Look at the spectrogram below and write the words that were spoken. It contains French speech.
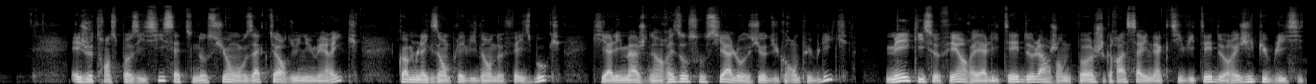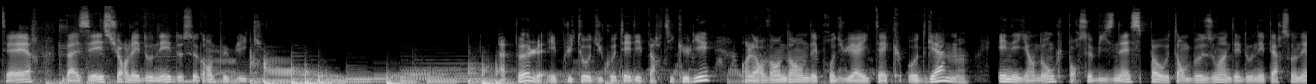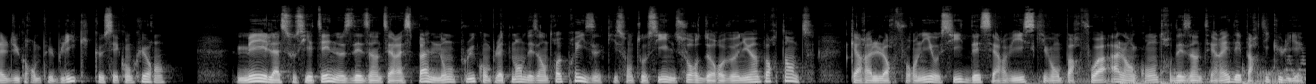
Et je transpose ici cette notion aux acteurs du numérique, comme l'exemple évident de Facebook, qui a l'image d'un réseau social aux yeux du grand public, mais qui se fait en réalité de l'argent de poche grâce à une activité de régie publicitaire basée sur les données de ce grand public. Apple est plutôt du côté des particuliers en leur vendant des produits high-tech haut de gamme et n'ayant donc pour ce business pas autant besoin des données personnelles du grand public que ses concurrents. Mais la société ne se désintéresse pas non plus complètement des entreprises, qui sont aussi une source de revenus importante, car elle leur fournit aussi des services qui vont parfois à l'encontre des intérêts des particuliers.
